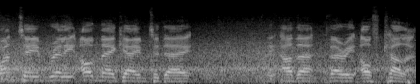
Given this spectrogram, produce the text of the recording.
One team really on their game today, the other very off-colour.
